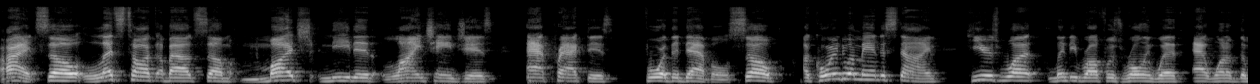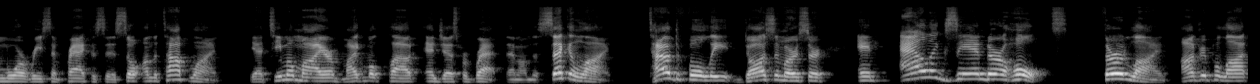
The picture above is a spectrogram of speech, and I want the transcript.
All right, so let's talk about some much needed line changes at practice for the Devils. So, according to Amanda Stein, here's what Lindy Ruff was rolling with at one of the more recent practices. So, on the top line, you had Timo Meier, Michael McLeod, and Jesper Bratt. Then on the second line, Tyler Toffoli, Dawson Mercer, and Alexander Holtz. Third line, Andre Palat,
